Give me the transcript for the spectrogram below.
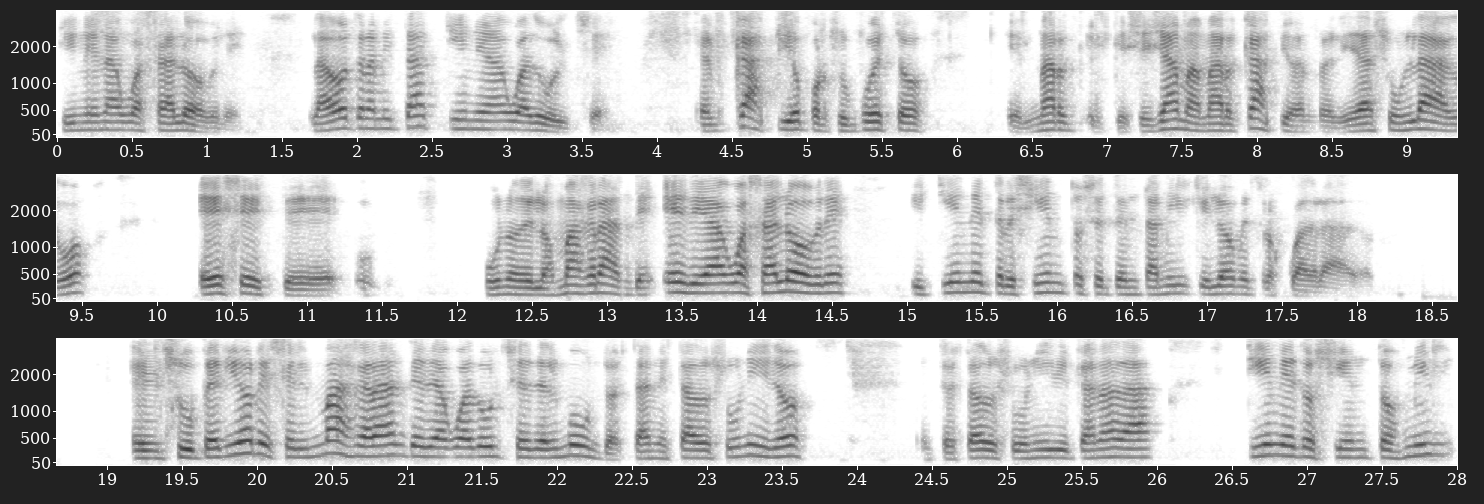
tienen agua salobre. La otra mitad tiene agua dulce. El Caspio, por supuesto, el, mar, el que se llama Mar Caspio, en realidad es un lago, es este, uno de los más grandes, es de agua salobre y tiene 370 mil kilómetros cuadrados. El superior es el más grande de agua dulce del mundo, está en Estados Unidos, entre Estados Unidos y Canadá, tiene 200 mil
